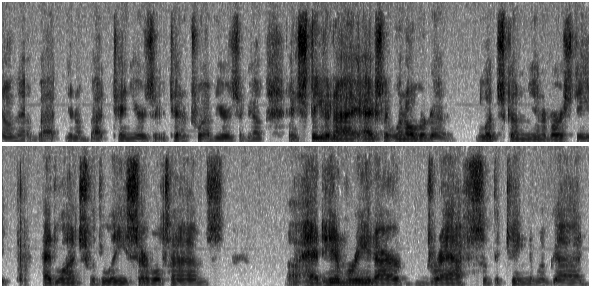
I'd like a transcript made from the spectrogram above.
on that about you know about 10 years ago 10 or 12 years ago and steve and i actually went over to lipscomb university had lunch with lee several times uh, had him read our drafts of the kingdom of god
